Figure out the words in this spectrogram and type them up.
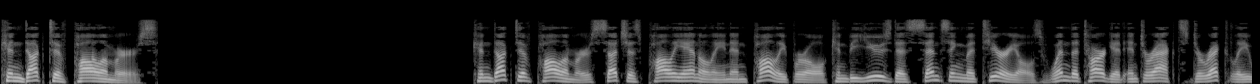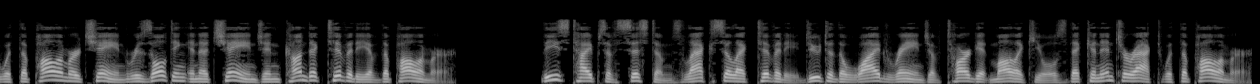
Conductive polymers Conductive polymers such as polyaniline and polypyrrole can be used as sensing materials when the target interacts directly with the polymer chain resulting in a change in conductivity of the polymer. These types of systems lack selectivity due to the wide range of target molecules that can interact with the polymer.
